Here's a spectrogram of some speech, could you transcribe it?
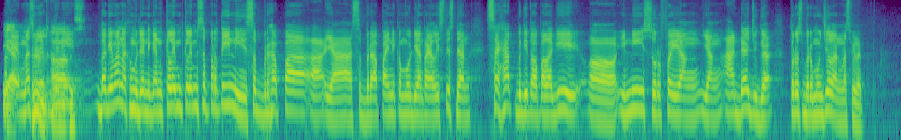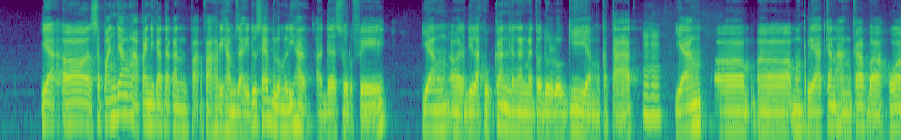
Oke, okay, ya. Mas Philip, uh, jadi bagaimana kemudian dengan klaim-klaim seperti ini? Seberapa uh, ya seberapa ini kemudian realistis dan sehat begitu apalagi uh, ini survei yang yang ada juga terus bermunculan, Mas Philip? Ya, uh, sepanjang apa yang dikatakan Pak Fahri Hamzah itu saya belum melihat ada survei yang uh, dilakukan dengan metodologi yang ketat, mm -hmm. yang uh, uh, memperlihatkan angka bahwa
